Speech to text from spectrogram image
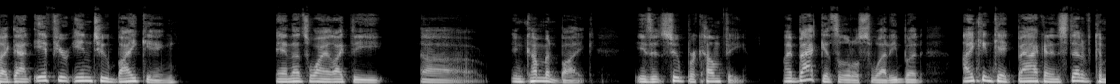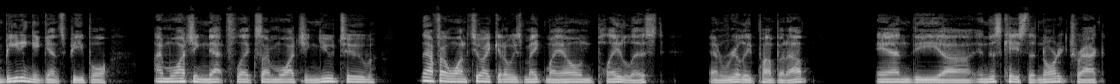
like that. If you're into biking, and that's why I like the uh, incumbent bike, is it's super comfy. My back gets a little sweaty, but I can kick back and instead of competing against people, I'm watching Netflix, I'm watching YouTube. Now, if I wanted to, I could always make my own playlist and really pump it up. And the uh, in this case, the Nordic track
